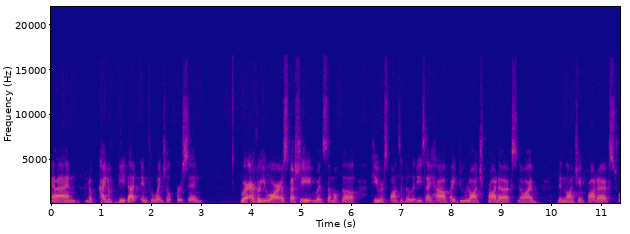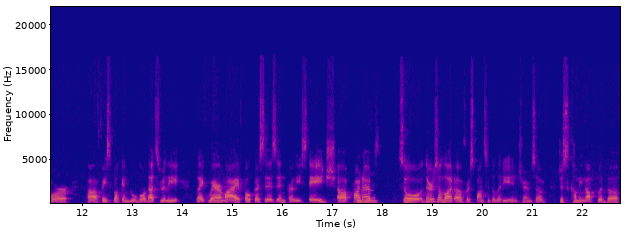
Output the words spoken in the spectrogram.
and you know kind of be that influential person wherever you are, especially with some of the key responsibilities I have. I do launch products. You know, I've been launching products for uh, Facebook and Google. That's really like where my focus is in early stage uh, products. Mm-hmm. So there's a lot of responsibility in terms of just coming up with the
